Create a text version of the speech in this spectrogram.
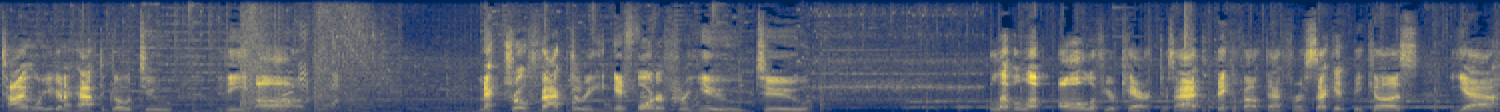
time where you're going to have to go to the, uh, Metro Factory in order for you to level up all of your characters. I had to think about that for a second because, yeah,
